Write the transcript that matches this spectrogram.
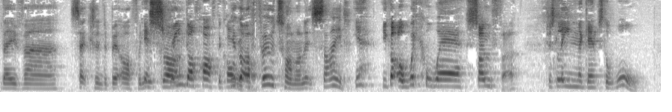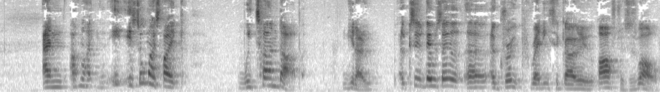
they've uh, sectioned a bit off, and It you've got screened off half the corridor. you've got a futon on its side. yeah, you've got a wickerware sofa just leaning against the wall. And I'm like, it, it's almost like we turned up, you know, because there was a, a, a group ready to go after us as well.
